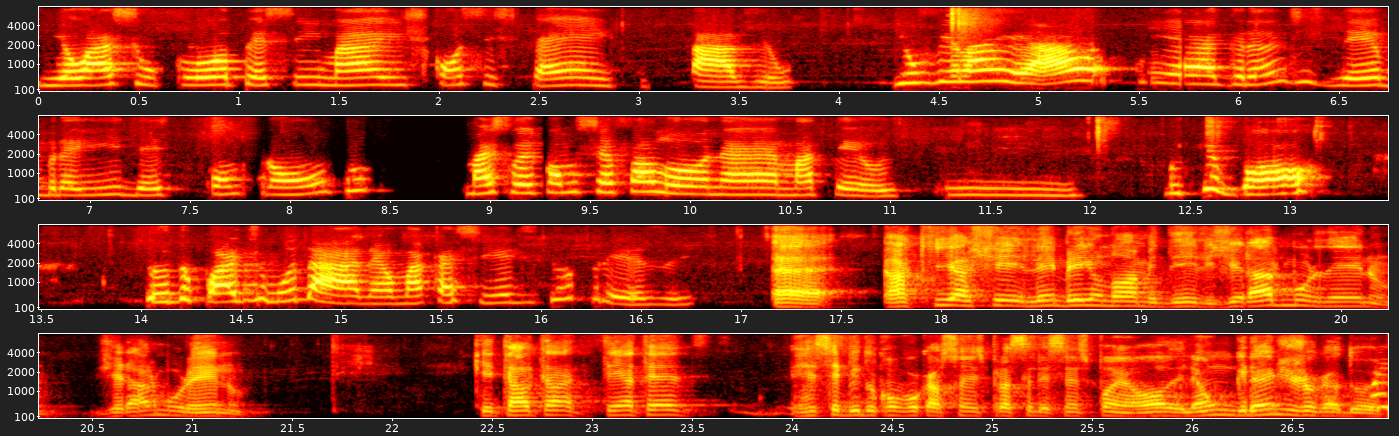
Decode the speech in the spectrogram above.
E eu acho o Klopp, assim, mais consistente, estável. E o Vila Real, assim, é a grande zebra aí desse confronto. Mas foi como você falou, né, Matheus? Em futebol, tudo pode mudar, né? Uma caixinha de surpresas. É, aqui achei, lembrei o nome dele, Gerardo Moreno. Gerardo Moreno. Que tá, tá tem até recebido convocações para a seleção espanhola. Ele é um grande jogador. É,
